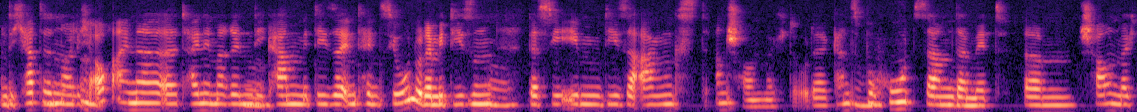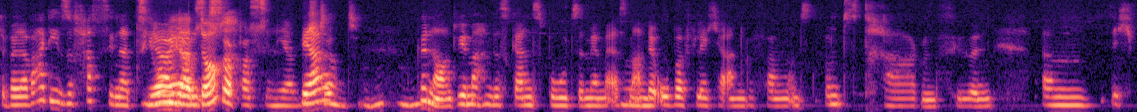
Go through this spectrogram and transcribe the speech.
Und ich hatte neulich auch eine äh, Teilnehmerin, die Mhm. kam mit dieser Intention oder mit diesem, Mhm. dass sie eben diese Angst anschauen möchte oder ganz Mhm. behutsam damit ähm, schauen möchte, weil da war diese Faszination Ja, ja, dann das doch. ist doch faszinierend, Ja. bestimmt. Mhm. Mhm. Genau, und wir machen das ganz behutsam. Wir haben erstmal Mhm. an der Oberfläche angefangen, uns, uns tragen, fühlen. Ähm, ich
